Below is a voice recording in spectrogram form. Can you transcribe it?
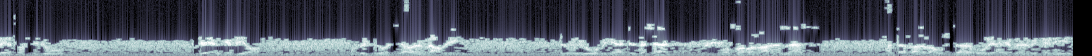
تفسد شيئا كثيرا. وتشبه السهر من بعض الوجوه في جهه الفساد. والضرر على الناس. حتى قال بعض السلف ويحيى بن أبي كثير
